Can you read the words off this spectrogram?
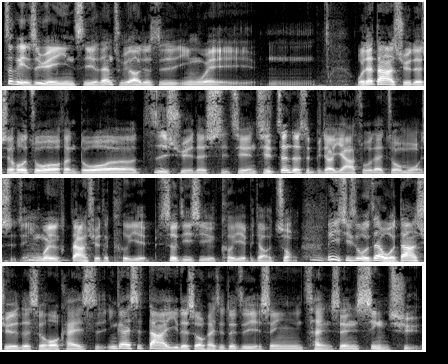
这个也是原因之一，但主要就是因为，嗯，我在大学的时候做很多自学的时间，其实真的是比较压缩在周末时间，因为大学的课业设计系的课业比较重，所以其实我在我大学的时候开始，应该是大一的时候开始对自己的声音产生兴趣。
